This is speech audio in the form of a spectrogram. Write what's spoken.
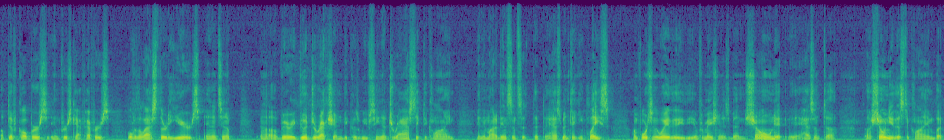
of difficult births in first calf heifers over the last 30 years, and it's in a a very good direction because we've seen a drastic decline in the amount of instances that, that has been taking place. Unfortunately, the way the, the information has been shown, it, it hasn't uh, uh, shown you this decline, but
